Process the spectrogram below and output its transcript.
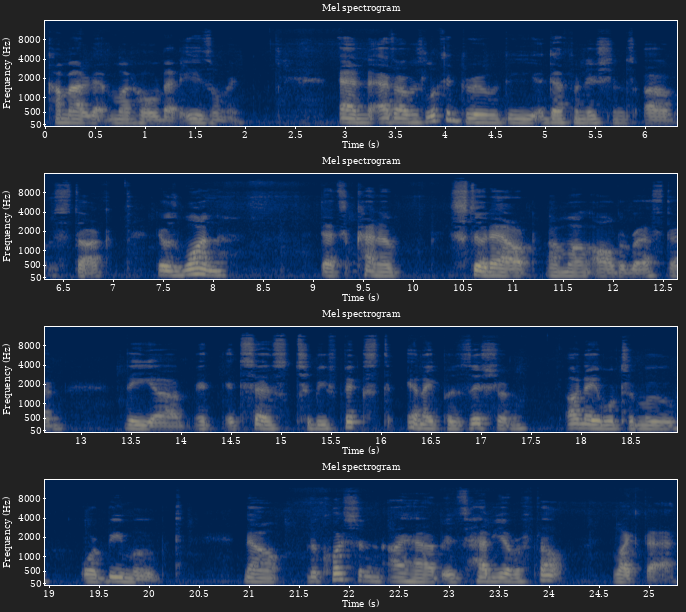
come out of that mud hole that easily. And as I was looking through the definitions of stuck, there was one that's kind of stood out among all the rest, and the uh, it it says to be fixed in a position, unable to move or be moved. Now, the question I have is, have you ever felt like that?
